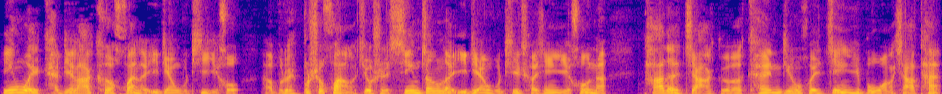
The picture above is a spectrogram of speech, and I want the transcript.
因为凯迪拉克换了 1.5T 以后啊，不对，不是换啊，就是新增了一点五 T 车型以后呢，它的价格肯定会进一步往下探。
